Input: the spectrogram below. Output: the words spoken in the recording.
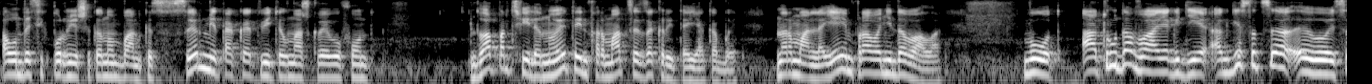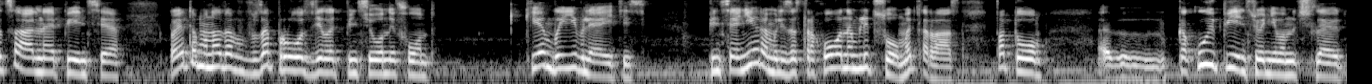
а он до сих пор Межэкономбанк СССР, мне так и ответил наш краевой фонд. Два портфеля, но эта информация закрытая якобы. Нормально, я им права не давала. Вот. А трудовая где? А где соци... э, социальная пенсия? Поэтому надо в запрос сделать пенсионный фонд. Кем вы являетесь? Пенсионером или застрахованным лицом? Это раз. Потом какую пенсию они вам начисляют,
